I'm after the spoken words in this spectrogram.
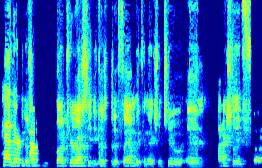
Heather, um, a lot of curiosity because of the family connection too, and I actually felt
